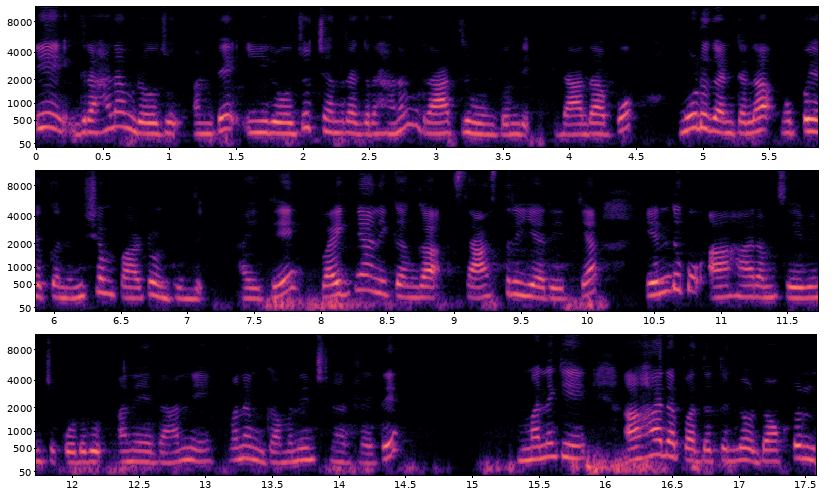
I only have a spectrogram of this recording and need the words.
ఈ గ్రహణం రోజు అంటే ఈ రోజు చంద్రగ్రహణం రాత్రి ఉంటుంది. దాదాపు మూడు గంటల ముప్పై ఒక్క నిమిషం పాటు ఉంటుంది. అయితే వైజ్ఞానికంగా శాస్త్రీయ రీత్యా ఎందుకు ఆహారం సేవించకూడదు అనే దాన్ని మనం గమనించినట్లయితే మనకి ఆహార పద్ధతుల్లో డాక్టర్లు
